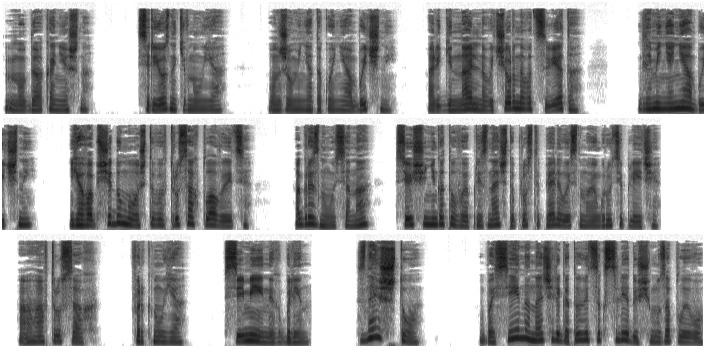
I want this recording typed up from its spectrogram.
«Ну да, конечно». Серьезно кивнул я. «Он же у меня такой необычный, оригинального черного цвета. Для меня необычный. Я вообще думала, что вы в трусах плаваете». Огрызнулась она, все еще не готовая признать, что просто пялилась на мою грудь и плечи. «Ага, в трусах», — фыркнул я. «Семейных, блин». «Знаешь что?» У бассейна начали готовиться к следующему заплыву,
